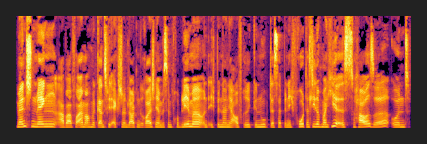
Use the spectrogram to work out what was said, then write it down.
Menschenmengen, aber vor allem auch mit ganz viel Action und lauten Geräuschen ja ein bisschen Probleme und ich bin dann ja aufgeregt genug, deshalb bin ich froh, dass Lee noch mal hier ist zu Hause und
